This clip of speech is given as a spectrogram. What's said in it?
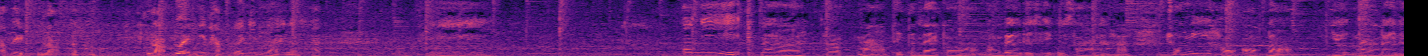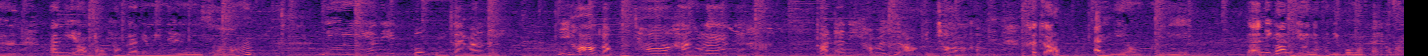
อัปเดตกุหลาบกันเนาะกุหลาบด้วยมีผักด้วยนิดหน่อยนะคะโอเคตอนนี้นะคะถ้ามาอัปเดตต้นแรกก็น้องเบลเดเซโกซ่านะคะ ช่วงนี้เขาออกดอก เยอะมากเลยนะคะ ตอนนี้ออกดอกพร้อมกันจะมีหนึ่งสองนี่อันนี้โบภูมิใจมากเลย นี่เขาออกดอกเป็นช่อครั้งแรกเลยค่ะ ก่อนหน้านี้เขาไม่เคยออกเป็นช่อมาก่อนเลยเขาจะออกอันเดียวอันนี้และอันนี้ก็อันเดียวนะพอดีโบมาแปะเอาไว้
